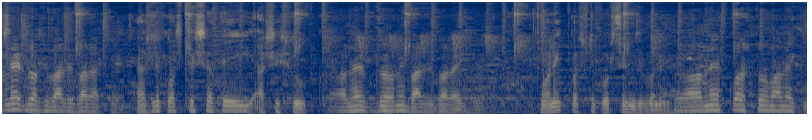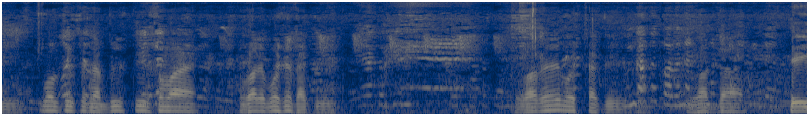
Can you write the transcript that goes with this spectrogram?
অনেক লোকই বাড়ি বাড়াচ্ছে। আসলে কষ্টের সাথেই আসে সুখ। অনেক জনই বাড়ি বাড়াইছে। অনেক কষ্ট করছেন জীবনে। অনেক কষ্ট মানে কি? বলতেছি না বৃষ্টির সময় ঘরে বসে থাকি। ঘরে বসে থাকি। ঘরটা এই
